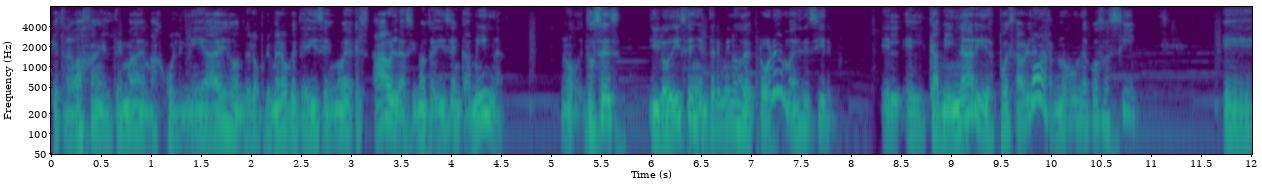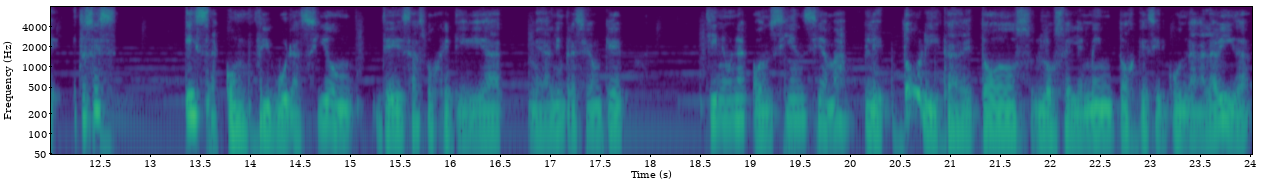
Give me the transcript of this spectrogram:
que trabajan el tema de masculinidades donde lo primero que te dicen no es habla, sino te dicen camina, ¿no? Entonces, y lo dicen en términos de programa, es decir, el, caminar y después hablar, ¿no? Una cosa así. Eh, entonces, esa configuración de esa subjetividad me da la impresión que tiene una conciencia más pletórica de todos los elementos que circundan a la vida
